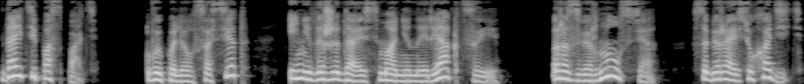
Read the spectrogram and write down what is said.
Дайте поспать. Выпалил сосед и, не дожидаясь Маниной реакции, развернулся, собираясь уходить.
